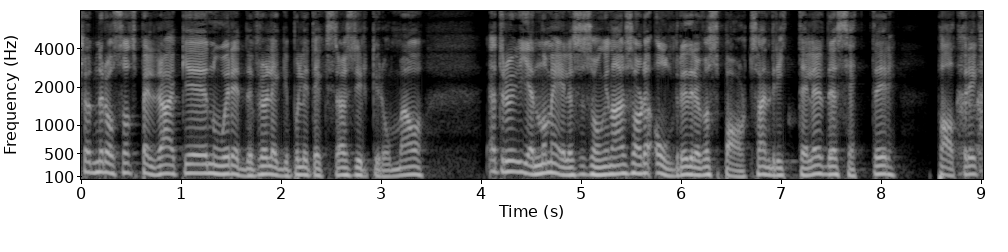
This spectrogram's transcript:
skjønner også at spillere er ikke noe redde for å legge på litt ekstra i styrkerommet. og jeg tror Gjennom hele sesongen her så har de aldri drevet og spart seg en dritt heller. Det setter Patrick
